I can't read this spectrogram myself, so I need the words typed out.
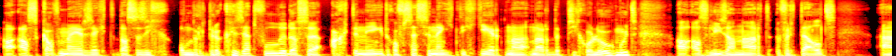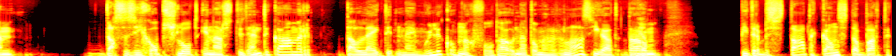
Als Kavmeijer zegt dat ze zich onder druk gezet voelde, dat ze 98 of 96 keer na, naar de psycholoog moet. Als Lisa Naert vertelt ehm, dat ze zich opsloot in haar studentenkamer, dan lijkt het mij moeilijk om nog vol te houden dat het om een relatie gaat. Daarom, Pieter, bestaat de kans dat Bart de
